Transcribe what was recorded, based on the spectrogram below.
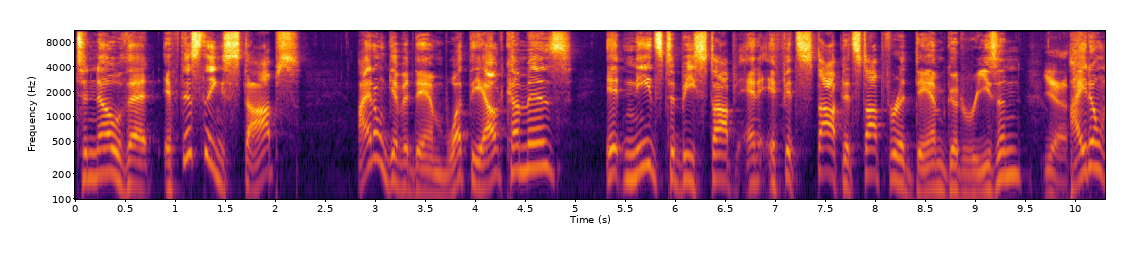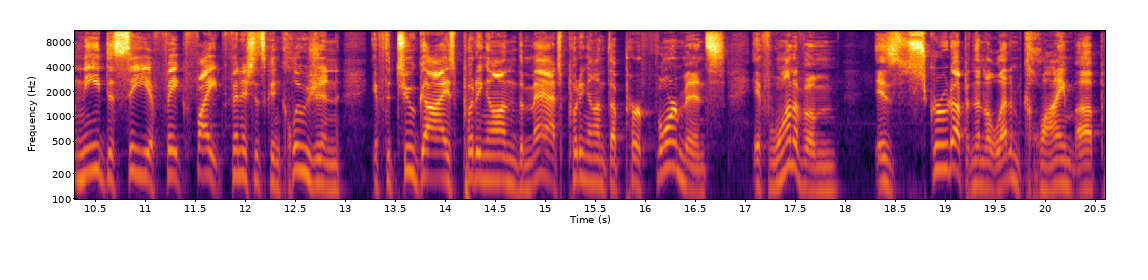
to know that if this thing stops, I don't give a damn what the outcome is. It needs to be stopped. And if it's stopped, it's stopped for a damn good reason. Yes. I don't need to see a fake fight finish its conclusion if the two guys putting on the match, putting on the performance, if one of them is screwed up and then to let him climb up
